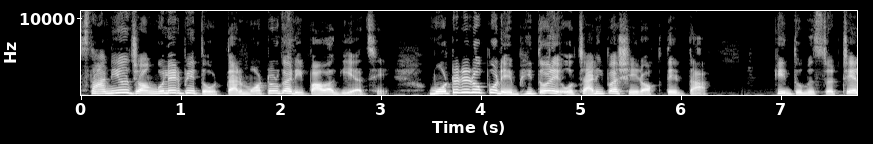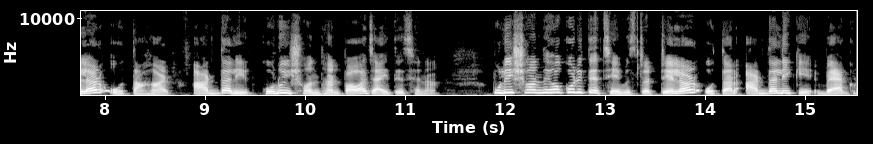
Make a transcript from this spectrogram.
স্থানীয় জঙ্গলের ভেতর তার মোটর গাড়ি পাওয়া গিয়াছে। মোটরের ওপরে ভিতরে ও চারিপাশে রক্তের দাগ। কিন্তু মিস্টার টেলার ও তাহার আর্দালির কোনোই সন্ধান পাওয়া যাইতেছে না। পুলিশ সন্দেহ করিতেছে মিস্টার টেলর ও তার আর্দালিকে ব্যাঘ্র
